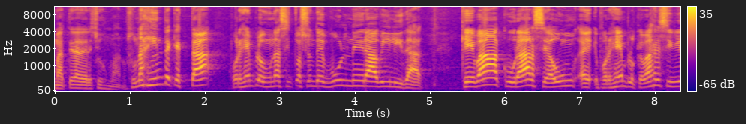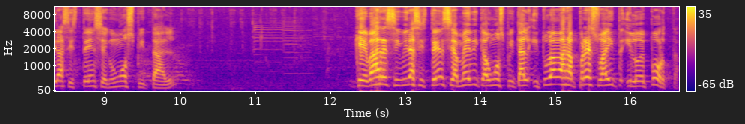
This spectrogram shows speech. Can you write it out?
materia de derechos humanos. Una gente que está, por ejemplo, en una situación de vulnerabilidad, que va a curarse a un, eh, por ejemplo, que va a recibir asistencia en un hospital, que va a recibir asistencia médica a un hospital y tú lo agarras preso ahí y lo deportas.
